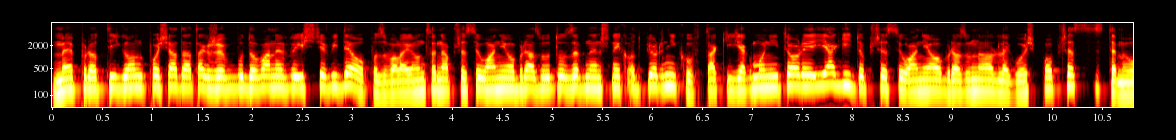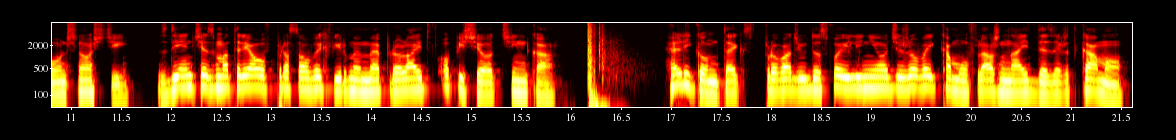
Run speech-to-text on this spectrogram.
Meprotigon posiada także wbudowane wyjście wideo pozwalające na przesyłanie obrazu do zewnętrznych odbiorników, takich jak monitory, jak i do przesyłania obrazu na odległość poprzez systemy łączności. Zdjęcie z materiałów prasowych firmy Meprolite w opisie odcinka. Helicon Text wprowadził do swojej linii odzieżowej kamuflaż Night Desert Camo.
